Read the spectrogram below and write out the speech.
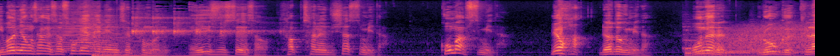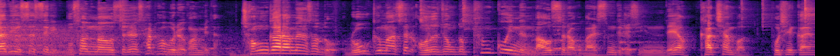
이번 영상에서 소개해드리는 제품은 에이수스에서 협찬해 주셨습니다. 고맙습니다. 여하 여독입니다. 오늘은 로그 글라디우스 3 무선 마우스를 살펴보려고 합니다. 정갈하면서도 로그 맛을 어느 정도 품고 있는 마우스라고 말씀드릴 수 있는데요. 같이 한번 보실까요?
